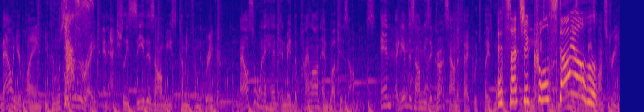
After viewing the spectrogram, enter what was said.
Now when you're playing, you can look over to the right and actually see the zombies coming from the graveyard. I also went ahead and made the pylon and bucket zombies. And I gave the zombies a grunt sound effect which plays more It's such a cool on the amount of zombies style. on screen.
